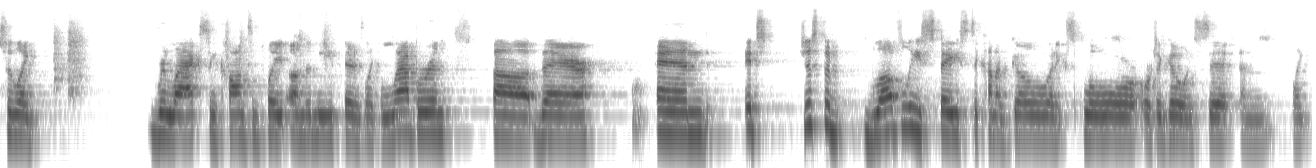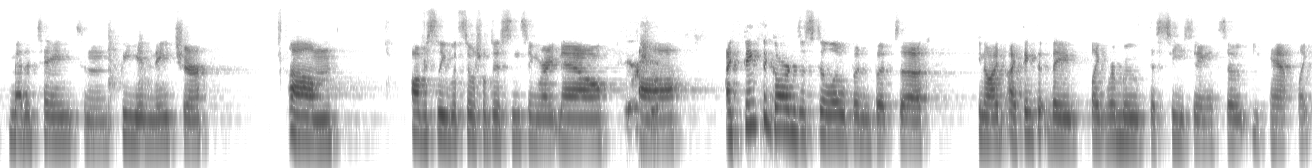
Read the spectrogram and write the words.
to like relax and contemplate underneath. There's like a labyrinth uh, there, and it's just a lovely space to kind of go and explore or to go and sit and like meditate and be in nature. Um, obviously, with social distancing right now, sure, sure. Uh, I think the gardens are still open, but uh, you know, I, I, think that they like removed the seating, so you can't like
